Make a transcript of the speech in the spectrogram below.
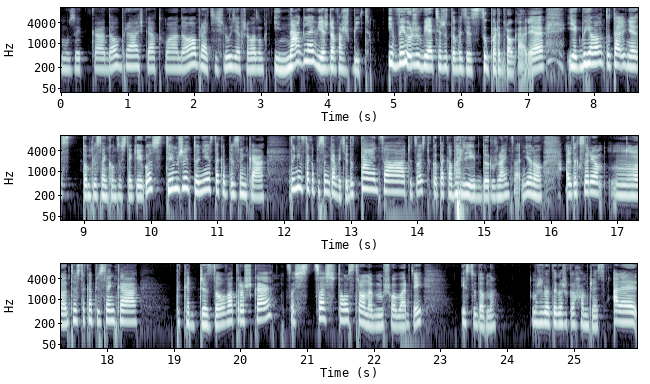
muzyka dobra, światła dobra, jacyś ludzie przechodzą i nagle wjeżdża Wasz beat. I wy już wiecie, że to będzie super droga, nie? I jakby ja mam totalnie z tą piosenką coś takiego, z tym, że to nie jest taka piosenka, to nie jest taka piosenka, wiecie, do tańca czy coś, tylko taka bardziej do różańca. Nie no, ale tak serio, mm, to jest taka piosenka taka jazzowa troszkę, coś, coś w tą stronę bym szła bardziej. Jest cudowna. Może dlatego, że kocham jazz, ale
